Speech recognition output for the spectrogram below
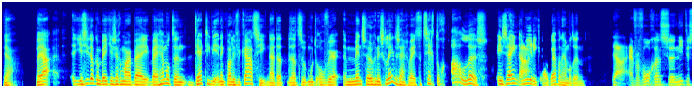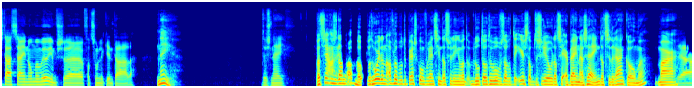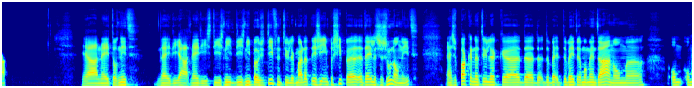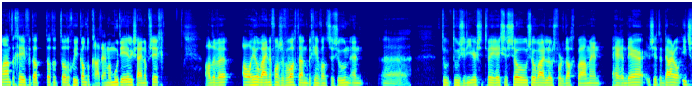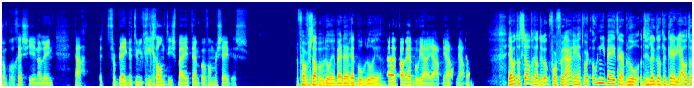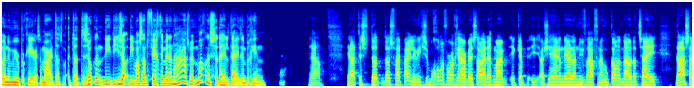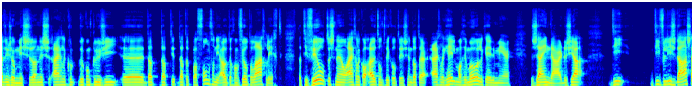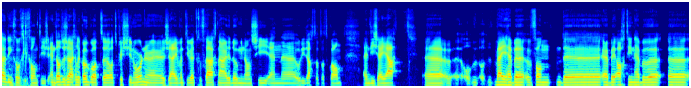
Ja. Nou ja, je ziet ook een beetje, zeg maar, bij, bij Hamilton, dertiende in een kwalificatie. Nou, dat, dat moet ongeveer een mensenheugenis geleden zijn geweest. Dat zegt toch alles? In zijn Ja. Amerika ook, hè, van Hamilton. Ja, en vervolgens eh, niet in staat zijn om een Williams eh, fatsoenlijk in te halen. Nee. Dus nee. Wat zeggen Ja, ze dan de afloop? Wat hoor je dan de afloop op de persconferentie en dat soort dingen? Want ik bedoel, Toto Wolff is ook de eerste om te schreeuwen dat ze er bijna zijn, dat ze eraan komen. Maar Ja. Ja, nee, toch niet. Nee, die, ja, nee die, is, die, is niet, die is niet positief natuurlijk. Maar dat is hij in principe het hele seizoen al niet. En ze pakken natuurlijk eh, de, de, de, be- de betere momenten aan om, eh, om, om aan te geven dat, dat het wel de goede kant op gaat. En we moeten eerlijk zijn, op zich hadden we al heel weinig van ze verwacht aan het begin van het seizoen. En eh, toen, toen ze die eerste twee races zo, zo waardeloos voor de dag kwamen. En her en der zit er daar wel iets van progressie in. Alleen, ja, het verbleek natuurlijk gigantisch bij het tempo van Mercedes. Van Verstappen bedoel je, bij de Red Bull bedoel je? Eh, van Red Bull, ja, ja, ja. ja. Ja, want datzelfde geldt natuurlijk ook voor Ferrari. Het wordt ook niet beter. Ik bedoel, het is leuk dat Leclerc die auto in de muur parkeert. Maar dat, dat is ook een, die, die, die was aan het vechten met een haas, met Magnussen de hele tijd in het begin. Ja, ja het is, dat, dat is vrij pijnlijk. Weet je, ze begonnen vorig jaar best aardig. Maar ik heb, als je her en der dan nu vraagt van nou, hoe kan het nou dat zij de aansluiting zo missen, dan is eigenlijk de conclusie eh, dat, dat, dat het plafond van die auto gewoon veel te laag ligt. Dat die veel te snel eigenlijk al uitontwikkeld is en dat er eigenlijk helemaal geen mogelijkheden meer zijn daar. Dus ja, die, die verliezen de aansluiting gewoon gigantisch. En dat is eigenlijk ook wat, eh, wat Christian Horner eh, zei, want die werd gevraagd naar de dominantie en hoe die dacht dat dat kwam. En die zei ja, eh, wij hebben van de RB18 hebben we eh,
